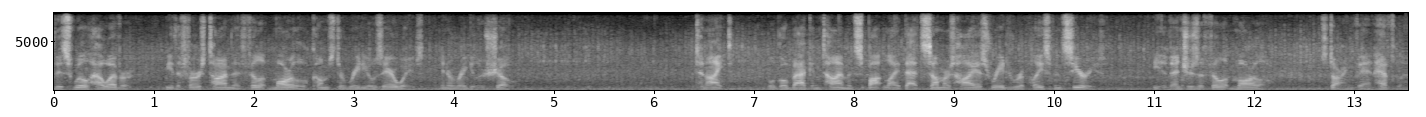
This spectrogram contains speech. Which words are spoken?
This will, however, be the first time that Philip Marlowe comes to radio's airwaves in a regular show. Tonight, we'll go back in time and spotlight that summer's highest rated replacement series, The Adventures of Philip Marlowe, starring Van Heflin.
